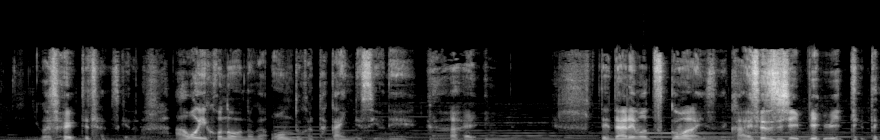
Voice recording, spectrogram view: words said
ことを言ってたんですけど青い炎のが温度が高いんですよね はい。で、誰も突っ込まないんですね。解説しビビってて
